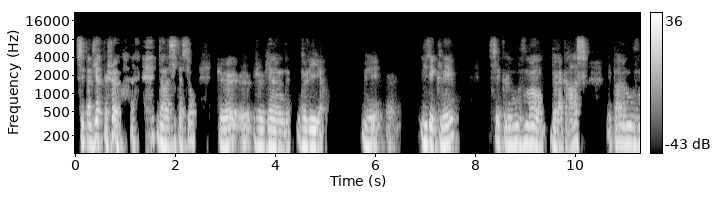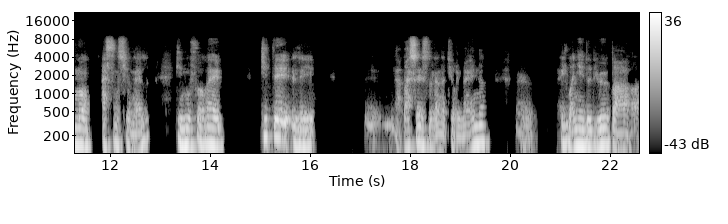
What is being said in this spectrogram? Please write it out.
c'est-à-dire pécheur, dans la citation que euh, je viens de, lire. Mais euh, l'idée clé, c'est que le mouvement de la grâce n'est pas un mouvement ascensionnel qui nous ferait quitter les, la bassesse de la nature humaine, euh, éloigné de Dieu par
